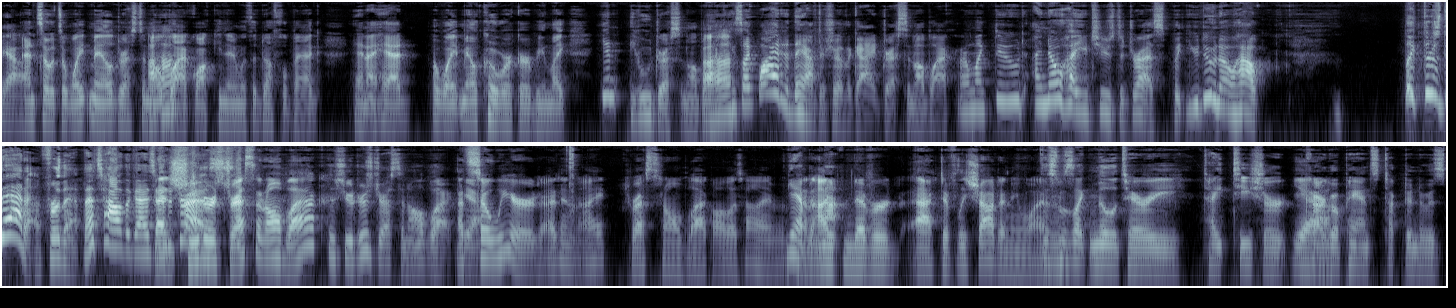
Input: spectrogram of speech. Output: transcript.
yeah, And so it's a white male dressed in all Uh-huh. black walking in with a duffel bag. And I had a white male coworker being like, you who dressed in all black? Uh-huh. He's like, why did they have to show the guy dressed in all black? And I'm like, dude, I know how you choose to dress, but you do know how. Like, there's data for that. That's how the guys that dress. shooter's dressed in all black. The shooter's dressed in all black. That's yeah. so weird. I didn't. I dressed in all black all the time. Yeah, and but I've not- never actively shot anyone. This was like military tight t-shirt, Yeah. cargo pants tucked into his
